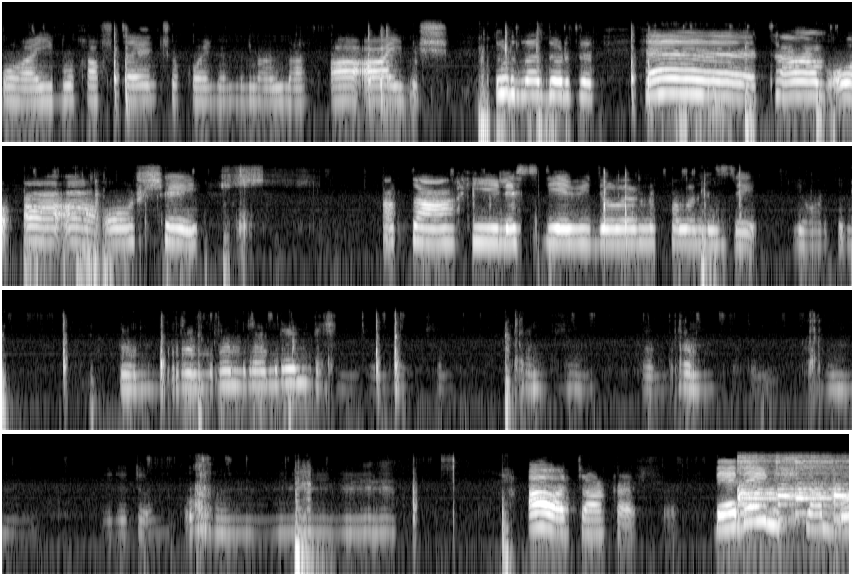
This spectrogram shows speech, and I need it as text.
Bu ay bu hafta en çok oynanılanlar. Aa aymış. Dur la dur dur. He tamam o aa o şey. Hatta hilesi diye videolarını falan izliyordum. Rım rım rım rım rım rım rım rım rım rım rım rım. Evet arkadaşlar. Bebeğmiş lan bu.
